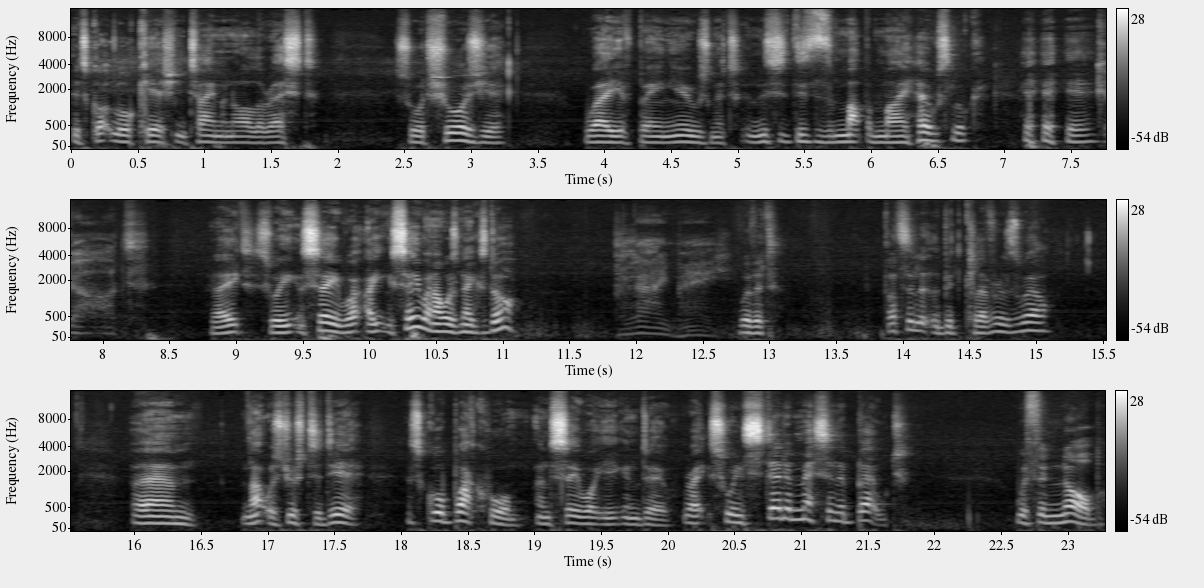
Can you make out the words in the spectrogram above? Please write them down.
It's got location, time and all the rest. So it shows you where you've been using it. And this is this is a map of my house, look. God. right? So you can see what can see when I was next door Blimey. with it. That's a little bit clever as well. Um, and that was just today. Let's go back home and see what you can do. Right, so instead of messing about with the knob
